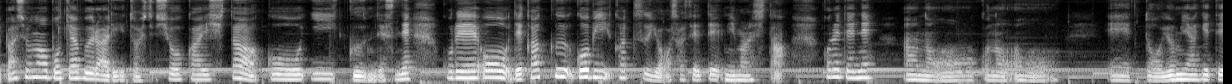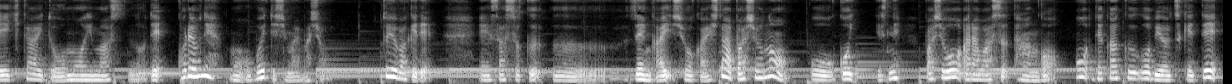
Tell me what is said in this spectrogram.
ー、場所のボキャブラリーとして紹介した語彙群ですね。これをでかく語尾活用させてみました。これでね、あのー、この、え、っと、読み上げていきたいと思いますので、これをね、もう覚えてしまいましょう。というわけで、えー、早速前回紹介した場所の語彙ですね場所を表す単語をでかく語尾をつけて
